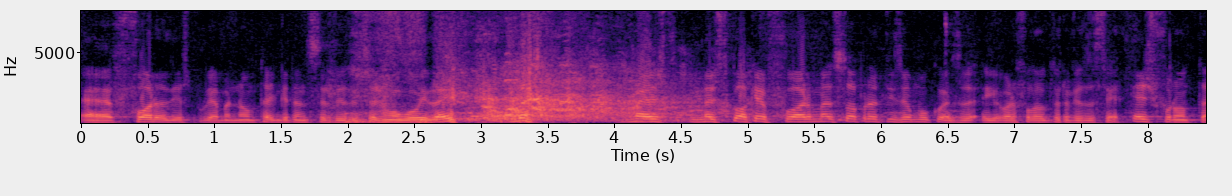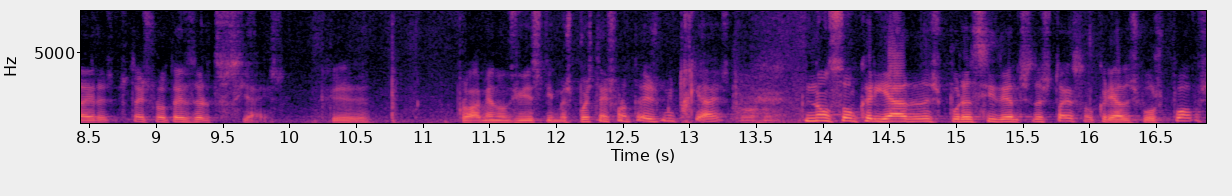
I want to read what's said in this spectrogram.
Ah, fora deste programa não tenho grande certeza que seja uma boa ideia. Mas, mas, de qualquer forma, só para te dizer uma coisa, e agora falando outra vez a sério, as fronteiras, tu tens fronteiras artificiais, que provavelmente não deviam existir, mas depois tens fronteiras muito reais, que não são criadas por acidentes da história, são criadas pelos povos.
